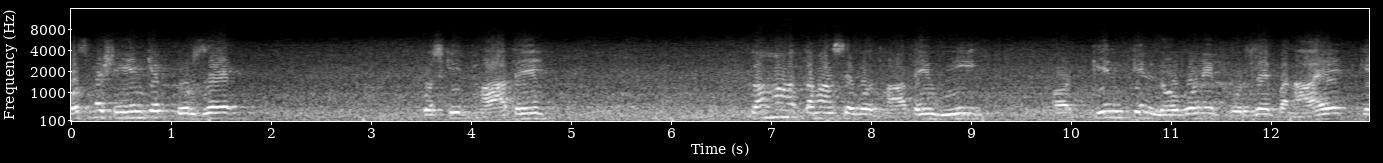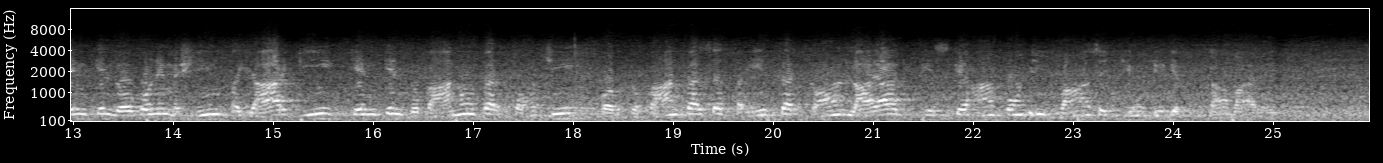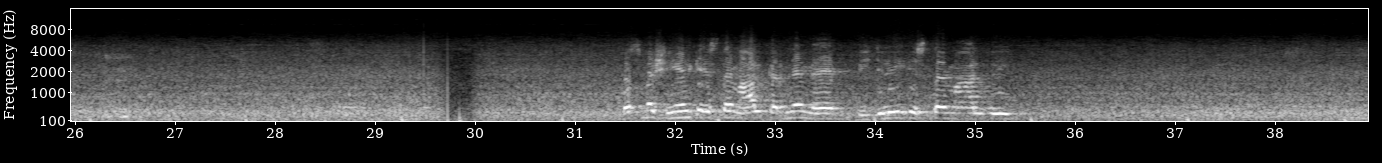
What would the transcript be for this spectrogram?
اس مشین کے پرزے اس کی دھاتیں، کہاں کہاں سے وہ دھاتیں ہوئی اور کن کن لوگوں نے پرزے بنائے، کن کن لوگوں نے مشین تیار کی، کن کن دکانوں پر پہنچی اور دکان پر سے خرید کر کون لایا، کس کے ہاں پہنچی، وہاں سے چیونٹی کے کام آ گئی اس مشین کے استعمال کرنے میں بجلی استعمال ہوئی۔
